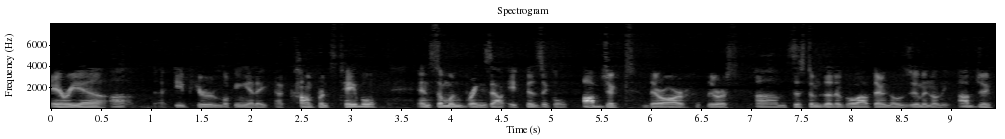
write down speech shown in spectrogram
area. Uh, if you're looking at a, a conference table and someone brings out a physical object, there are there are um, systems that will go out there and they'll zoom in on the object.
